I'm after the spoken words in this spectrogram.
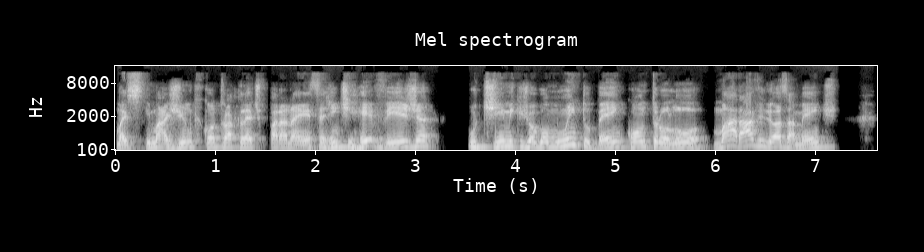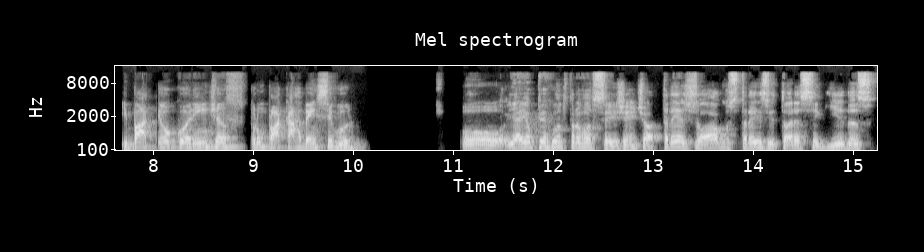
Mas imagino que contra o Atlético Paranaense a gente reveja o time que jogou muito bem, controlou maravilhosamente e bateu o Corinthians por um placar bem seguro. O, e aí eu pergunto para vocês, gente, ó, três jogos, três vitórias seguidas,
